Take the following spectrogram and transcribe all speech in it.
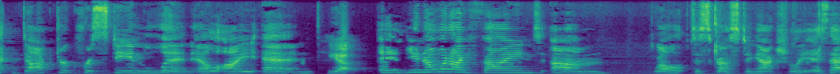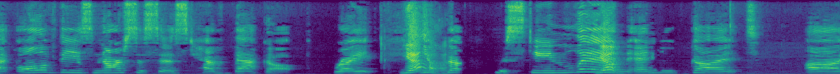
at Dr. Christine Lin, L I N. Yeah. And you know what I find, um, well, disgusting actually, is that all of these narcissists have backup, right? Yeah. You've got Christine Lin, yeah. and you've got uh,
